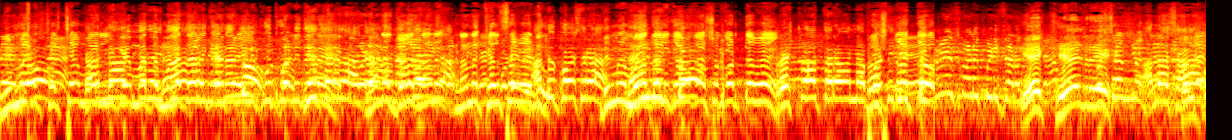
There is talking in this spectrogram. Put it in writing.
ನಿಮ್ಮನ್ನು ಚರ್ಚೆ ಮಾಡಲಿಕ್ಕೆ ಮತ್ತೆ ಮಾತಾಡಲಿಕ್ಕೆ ನಾನು ಕೂತ್ಕೊಂಡಿದ್ದೇನೆ. ನನ್ನ ಜೋ- ನನ್ನ- ನನ್ನ ಕೆಲಸವೇ ಇದು. ಅದಕ್ಕೋಸ್ಕರ ನಿಮ್ಮ ಮಾತಾಡಲಿಕ್ಕೆ ಅವಕಾಶ ಕೊಡ್ತೇವೆ. ಪ್ರಶ್ನೋತ್ತರವನ್ನ ಏ ಕೇಳ್ರಿ. ಸ್ವಲ್ಪ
